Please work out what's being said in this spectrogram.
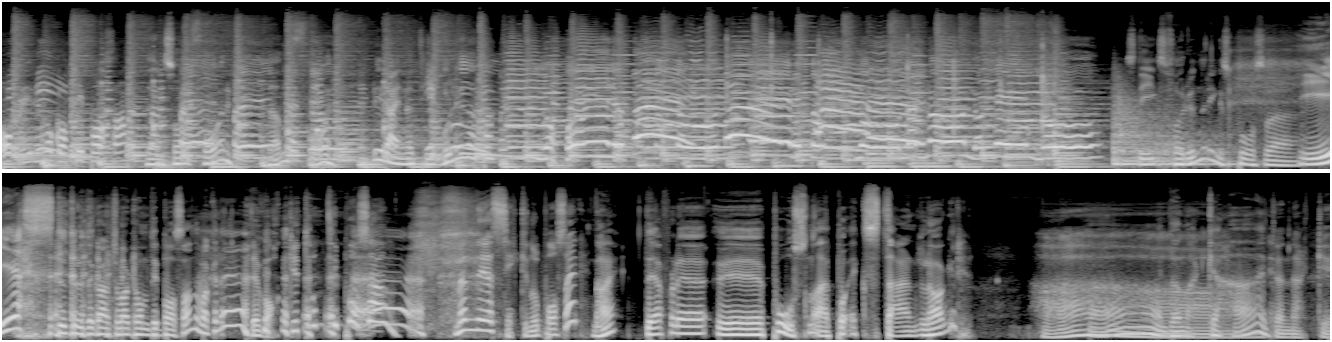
Nå blir det noe godt i posen. Den som får, den får. Det blir reine tivoli, dette. Stigs forundringspose. Yes! Du trodde kanskje det var tomt i posen? Det var ikke det. Det var ikke tomt i posen. Men jeg ser ikke noe pose her. Nei, det er fordi ø, posen er på eksternlager. Ah, den er ikke her. Den er ikke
